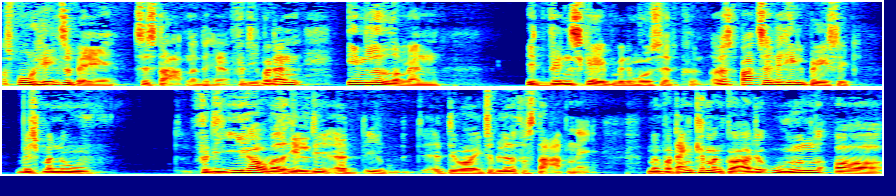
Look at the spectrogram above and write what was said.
at spole helt tilbage til starten af det her. Fordi hvordan indleder man et venskab med det modsatte køn? Og lad os bare tage det helt basic. Hvis man nu, fordi I har jo været heldige, at, I, at det var etableret fra starten af. Men hvordan kan man gøre det uden at,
